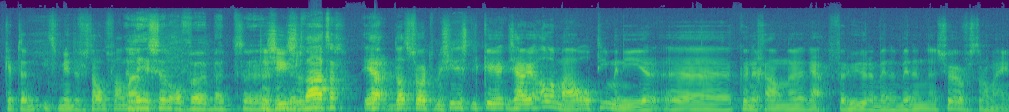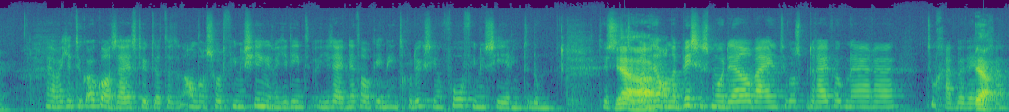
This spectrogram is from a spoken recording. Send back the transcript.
ik heb er iets minder verstand van. Maar- laser of met, eh, Precies. met water. ja, dat soort machines die, kun je, die zou je allemaal op die manier eh, kunnen gaan eh, ja, verhuren met een, met een service eromheen. Ja, wat je natuurlijk ook al zei, is natuurlijk dat het een andere soort financiering is. Want je, dient, je zei het net al ook in de introductie, om voorfinanciering te doen. Dus het is Ja. een heel ander businessmodel waar je natuurlijk als bedrijf ook naar eh, toe gaat bewegen. Ja,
